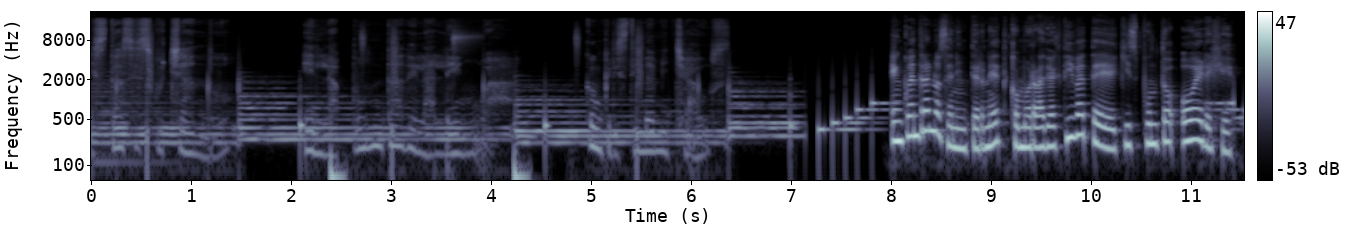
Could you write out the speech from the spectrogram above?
Estás escuchando En la punta de la lengua con Cristina Michaus. Encuéntranos en internet como radioactivatx.org.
